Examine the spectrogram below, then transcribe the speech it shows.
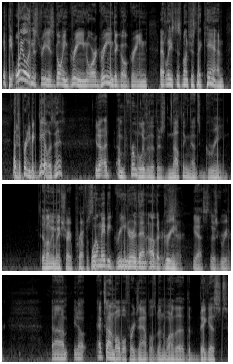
If the oil industry is going green or agreeing to go green, at least as much as they can, that's yeah. a pretty big deal, isn't it? You know, I, am a firm believer that there's nothing that's green. And let me make sure I preface. Well, that. maybe greener than others. Greener, yes, there's greener. Um, you know, ExxonMobil, for example, has been one of the the biggest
